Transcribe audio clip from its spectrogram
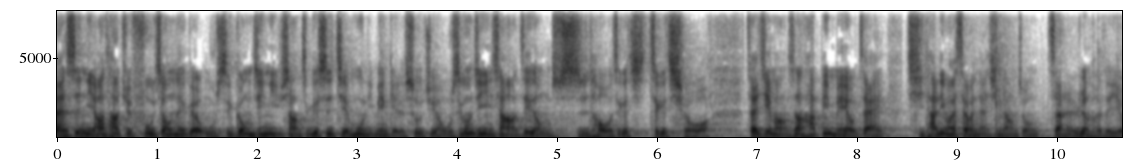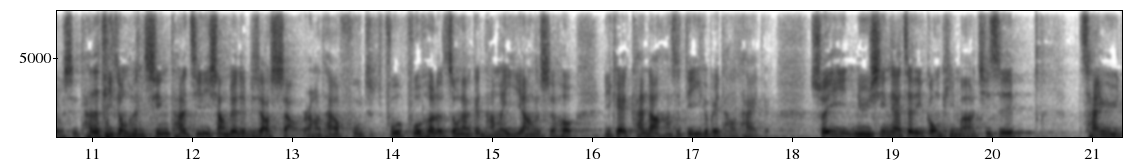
但是你要他去负重那个五十公斤以上，这个是节目里面给的数据啊。五十公斤以上的这种石头，这个这个球哦，在肩膀上，他并没有在其他另外三位男性当中占了任何的优势。他的体重很轻，他的肌力相对的比较少，然后他要负负负荷的重量跟他们一样的时候，你可以看到他是第一个被淘汰的。所以女性在这里公平吗？其实参与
